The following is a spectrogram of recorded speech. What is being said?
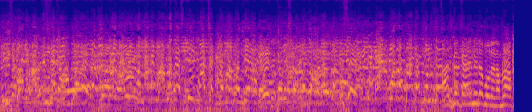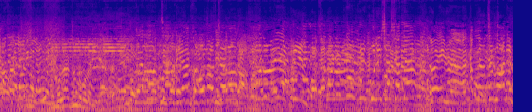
দিচ্ছে, করে মারতেছে আমাদের। আমার নামে মামলা দিচ্ছে, তিন মাস একটা মামলা দিয়ে, পুলিশ মামলা দিয়ে হত্যা করতেছে। এরপরও তাদের কোনো দেওয়া আজকের কাহিনীটা বলেন আমরা বলে একজনকে বলেন পুলিশের সাথে ওই আপনার হচ্ছে রোয়ানের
